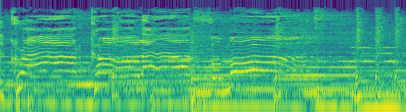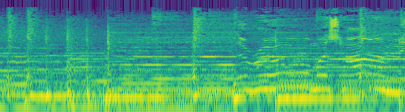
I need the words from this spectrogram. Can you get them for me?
The crowd called out for more. The room was humming.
